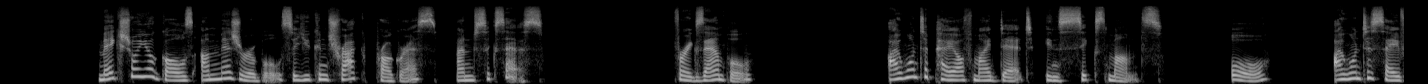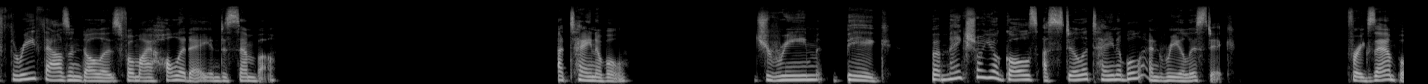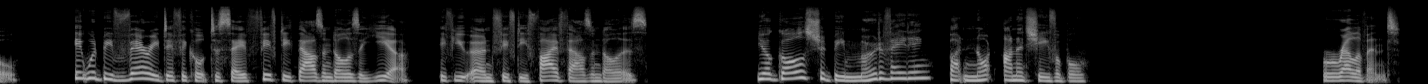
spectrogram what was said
Make sure your goals are measurable so you can track progress and success. For example, I want to pay off my debt in six months. Or, I want to save $3,000 for my holiday in December. Attainable. Dream big, but make sure your goals are still attainable and realistic. For example, it would be very difficult to save $50,000 a year if you earn $55,000. Your goals should be motivating but not unachievable. Relevant.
